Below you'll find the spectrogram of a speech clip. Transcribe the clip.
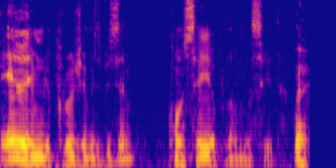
en önemli projemiz bizim konsey yapılanmasıydı. Evet.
